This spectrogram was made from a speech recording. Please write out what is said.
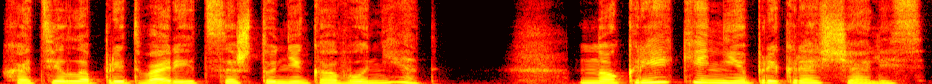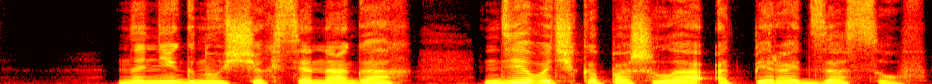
хотела притвориться, что никого нет. Но крики не прекращались. На негнущихся ногах девочка пошла отпирать засов.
